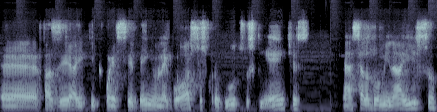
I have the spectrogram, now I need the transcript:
é, fazer a equipe conhecer bem o negócio, os produtos, os clientes. Né? Se ela dominar isso,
